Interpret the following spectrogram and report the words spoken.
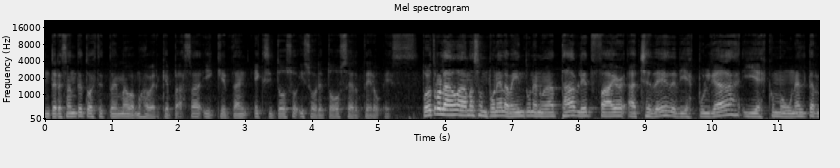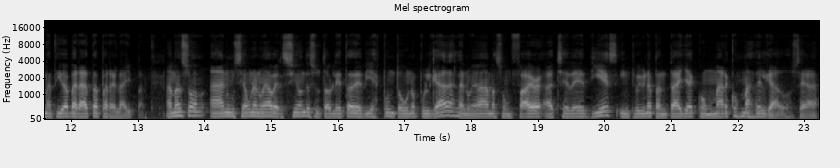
Interesante todo este tema, vamos a ver qué pasa y qué tan exitoso y sobre todo certero es. Por otro lado, Amazon pone a la venta una nueva tablet Fire HD de 10 pulgadas y es como una alternativa barata para el iPad. Amazon ha anunciado una nueva versión de su tableta de 10.1 pulgadas. La nueva Amazon Fire HD 10 incluye una pantalla con marcos más delgados, o sea,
